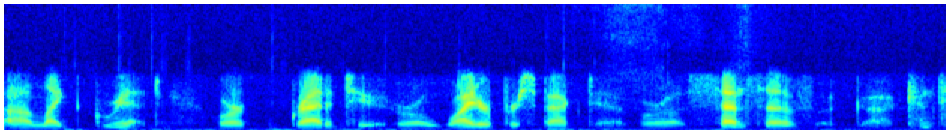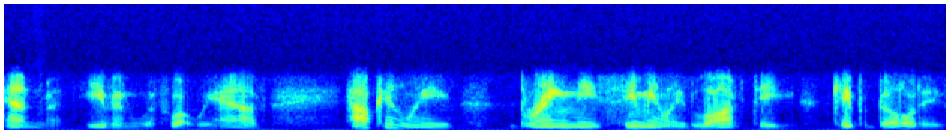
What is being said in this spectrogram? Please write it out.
uh, like grit or gratitude or a wider perspective or a sense of uh, contentment even with what we have? How can we bring these seemingly lofty capabilities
